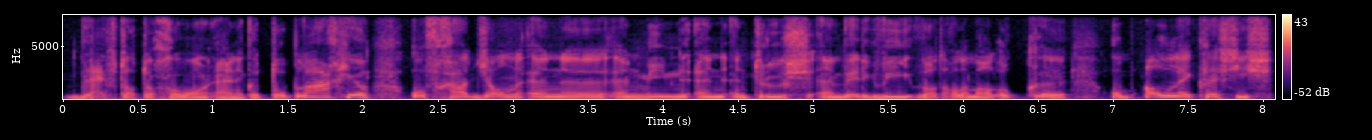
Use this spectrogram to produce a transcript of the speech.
blijft dat toch gewoon eigenlijk het toplaagje? Of gaat Jan en, uh, en Mien en, en Truus en weet ik wie wat allemaal ook om allerlei kwesties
